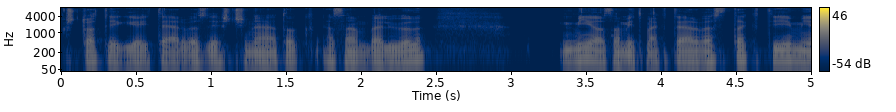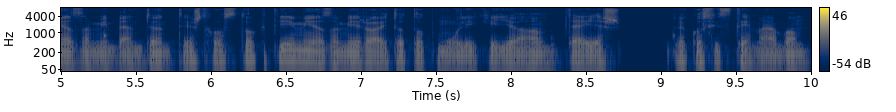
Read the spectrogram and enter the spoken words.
stratégiai tervezést csináltok ezen belül. Mi az, amit megterveztek ti, mi az, amiben döntést hoztok ti, mi az, ami rajtatok múlik így a teljes ökoszisztémában?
